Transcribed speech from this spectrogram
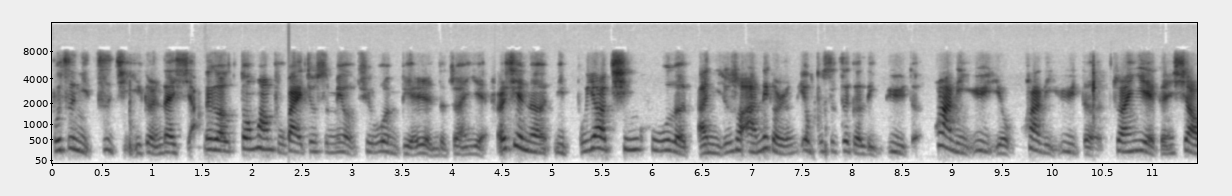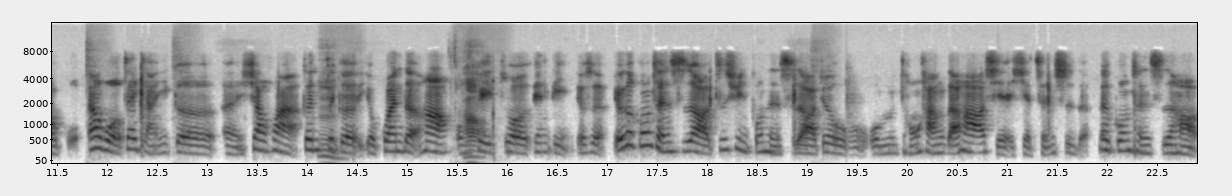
不是你自己一个人在想。那个东方不败就是没有去问别人的专业，而且呢，你不要轻忽了啊，你就说啊，那个人又不是这个领域的，跨领域有跨领域的专业跟效果。那我再讲一个呃笑话，跟这个有关的哈，我们可以做 ending，就是有一个工程师啊，资讯工程师啊，就我们同行的哈，写写程式的那个工程师哈，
